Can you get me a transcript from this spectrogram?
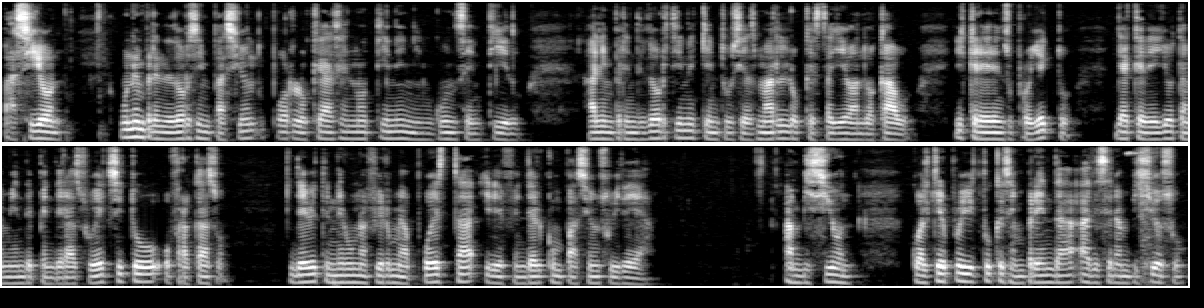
Pasión. Un emprendedor sin pasión por lo que hace no tiene ningún sentido. Al emprendedor tiene que entusiasmarle lo que está llevando a cabo y creer en su proyecto, ya que de ello también dependerá su éxito o fracaso. Debe tener una firme apuesta y defender con pasión su idea. Ambición. Cualquier proyecto que se emprenda ha de ser ambicioso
